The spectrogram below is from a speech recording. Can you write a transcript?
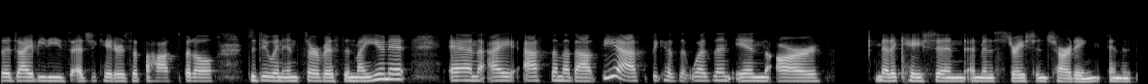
the diabetes educators at the hospital to do an in service in my unit, and I asked them about Fiasp because it wasn't in our medication administration charting, and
